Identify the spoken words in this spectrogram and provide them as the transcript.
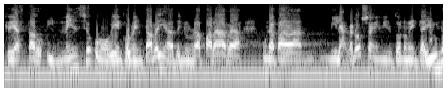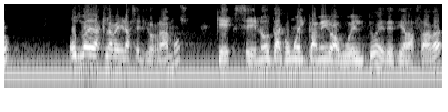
que hoy ha estado inmenso, como bien comentabais, ha tenido una parada, una parada milagrosa en el minuto 91. Otra de las claves era Sergio Ramos, que se nota como el Camero ha vuelto, es decir, a la zaga.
